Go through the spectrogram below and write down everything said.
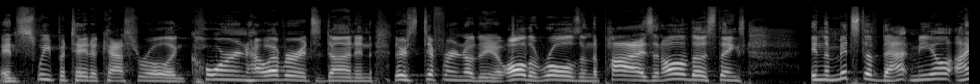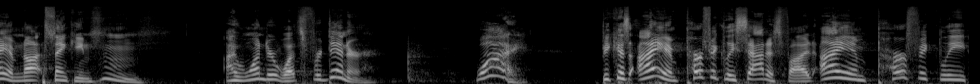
and sweet potato casserole and corn, however it's done, and there's different, you know, all the rolls and the pies and all of those things. In the midst of that meal, I am not thinking, hmm, I wonder what's for dinner. Why? Because I am perfectly satisfied. I am perfectly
